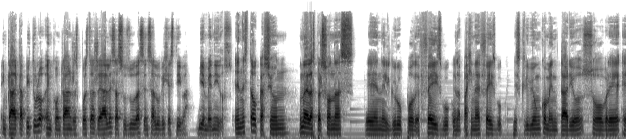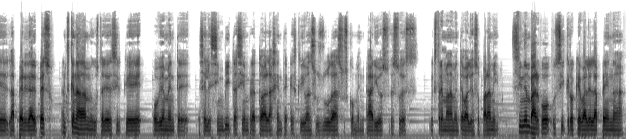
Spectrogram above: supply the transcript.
En cada capítulo encontrarán respuestas reales a sus dudas en salud digestiva. Bienvenidos. En esta ocasión una de las personas en el grupo de Facebook, en la página de Facebook, escribió un comentario sobre eh, la pérdida de peso. Antes que nada, me gustaría decir que obviamente se les invita siempre a toda la gente que escriban sus dudas, sus comentarios. Eso es extremadamente valioso para mí. Sin embargo, sí creo que vale la pena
